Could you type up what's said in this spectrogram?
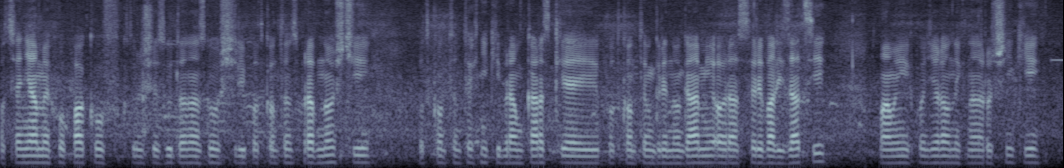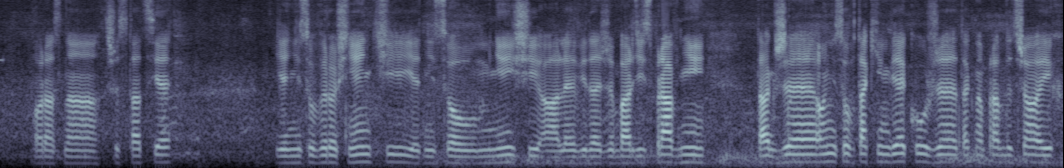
oceniamy chłopaków, którzy się do nas zgłosili pod kątem sprawności, pod kątem techniki bramkarskiej, pod kątem gry nogami oraz rywalizacji. Mamy ich podzielonych na roczniki oraz na trzy stacje. Jedni są wyrośnięci, jedni są mniejsi, ale widać, że bardziej sprawni. Także oni są w takim wieku, że tak naprawdę trzeba ich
